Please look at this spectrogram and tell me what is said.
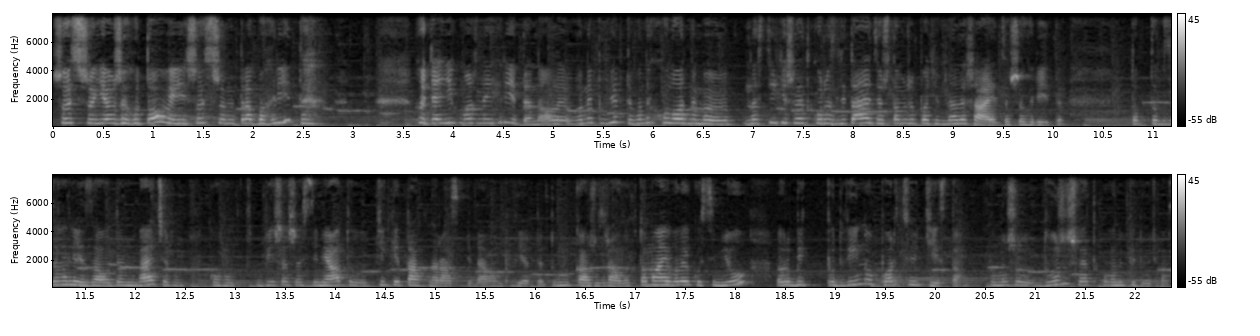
Щось, що є вже готове, і щось, що не треба гріти. Хоча їх можна і гріти, ну, але вони, повірте, вони холодними настільки швидко розлітаються, що там вже потім не лишається, що гріти. Тобто, взагалі, за один вечір, в кого більша ще сім'я, то тільки так на раз піде вам, повірте. Тому кажу зразу, хто має велику сім'ю, робіть подвійну порцію тіста, тому що дуже швидко вони підуть вас.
